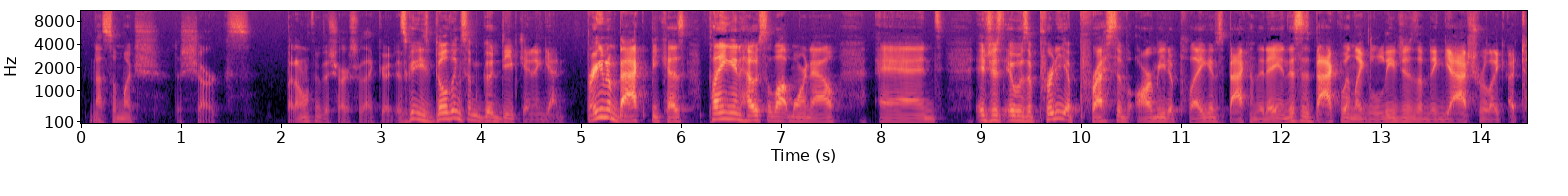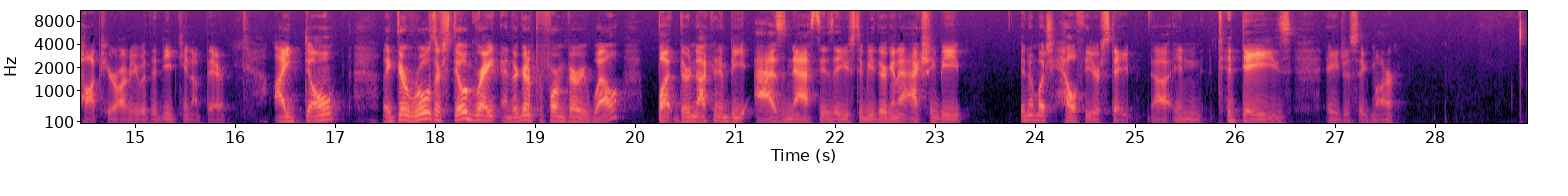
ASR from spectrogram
Not so much the sharks, but I don't think the sharks are that good. good. He's building some good Deepkin again, bringing them back because playing in house a lot more now, and it just it was a pretty oppressive army to play against back in the day. And this is back when like legions of Nagash were like a top tier army with a Deepkin up there. I don't like their rules are still great and they're going to perform very well, but they're not going to be as nasty as they used to be. They're going to actually be in a much healthier state uh, in today's Age of Sigmar.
